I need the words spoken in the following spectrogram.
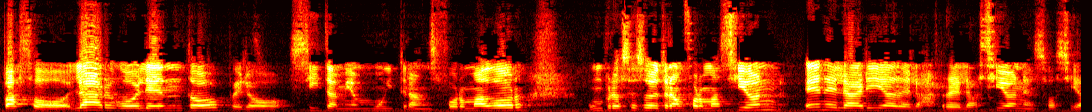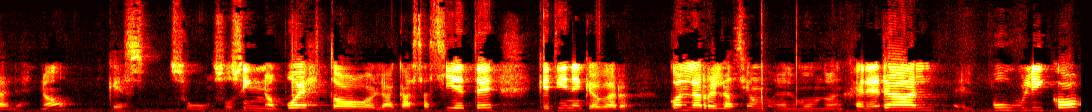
paso largo, lento, pero sí también muy transformador, un proceso de transformación en el área de las relaciones sociales, ¿no? que es su, signo opuesto, la casa 7, que tiene que ver con la relación con el mundo en general, el público,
